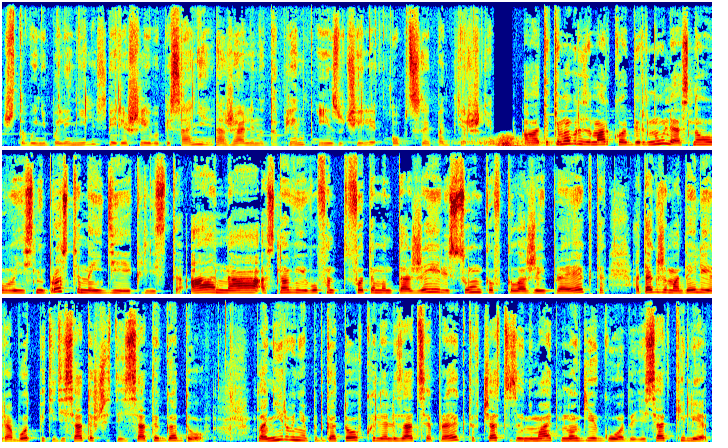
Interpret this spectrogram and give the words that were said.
что вы не поленились, перешли в описание, нажали на топлинк и изучили опции поддержки. А, таким образом, Марку обернули, основываясь основывались не просто на идее Криста, а на основе его фотомонтажей, рисунков, коллажей проекта, а также моделей работ 50-60-х годов. Планирование, подготовка, реализация проектов часто занимает многие годы, десятки лет,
